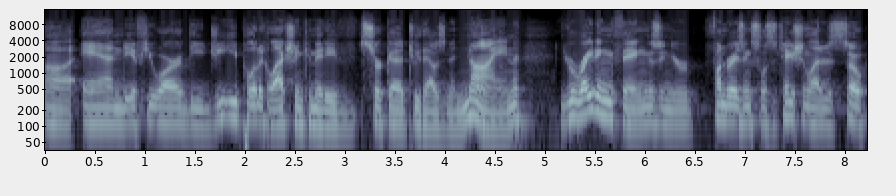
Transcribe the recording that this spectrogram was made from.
Uh, and if you are the GE Political Action Committee circa 2009 you're writing things in your fundraising solicitation letters. So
